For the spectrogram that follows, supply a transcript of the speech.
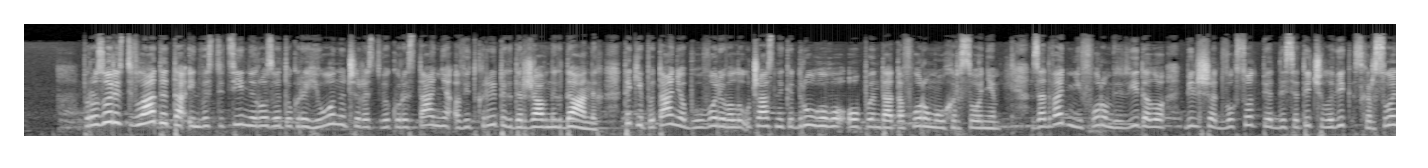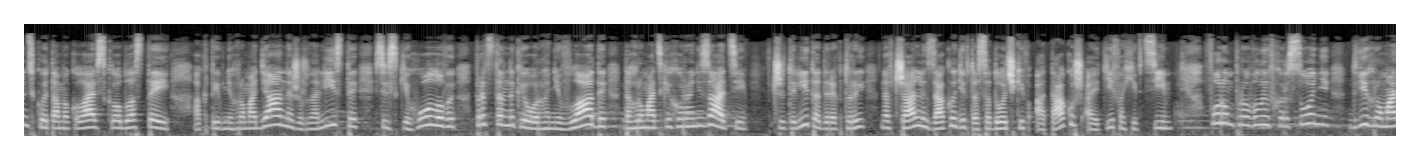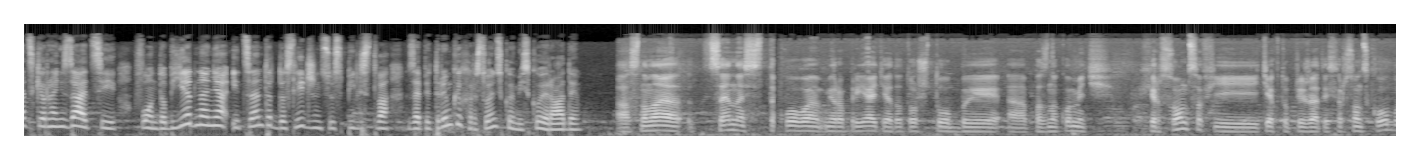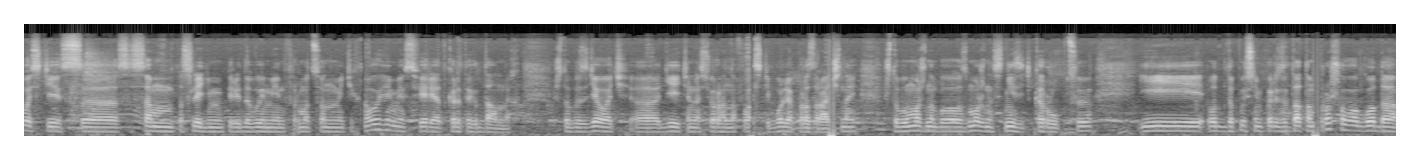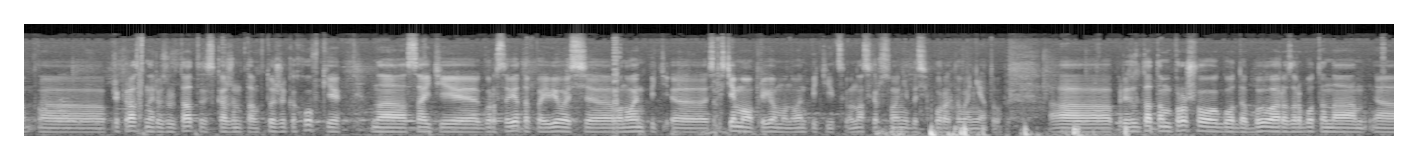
Прозорість влади та інвестиційний розвиток регіону через використання відкритих державних даних. Такі питання обговорювали учасники другого Open Data форуму у Херсоні. За два дні форум відвідало більше 250 чоловік з Херсонської та Миколаївської областей, активні громадяни, журналісти, сільські голови, представники органів влади та громадських організацій, вчителі та директори навчальних закладів та садочків, а також IT-фахівці. Форум провели в Херсоні дві громадські організації – Фонд об'єднання і Центр досліджень суспільства за підтримки Херсонської міської ради. Основная ценность такого мероприятия это то, чтобы познайомити. познакомить херсонцев и тех, кто приезжает из Херсонской области, с, с самыми последними передовыми информационными технологиями в сфере открытых данных, чтобы сделать э, деятельность органов власти более прозрачной, чтобы можно было, возможно, снизить коррупцию. И вот, допустим, по результатам прошлого года э, прекрасные результаты, скажем, там в той же Каховке на сайте Горсовета появилась э, онлайн э, система приема онлайн-петиций. У нас в Херсоне до сих пор этого нету. А, По результатам прошлого года была разработана э,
